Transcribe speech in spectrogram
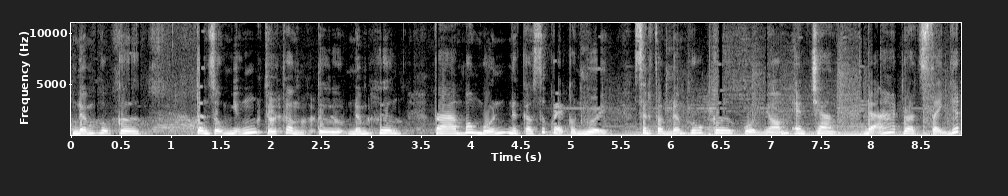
nấm hữu cơ. Tận dụng những phế phẩm từ nấm hương và mong muốn nâng cao sức khỏe con người, sản phẩm nấm hữu cơ của nhóm em Trang đã đoạt giải nhất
